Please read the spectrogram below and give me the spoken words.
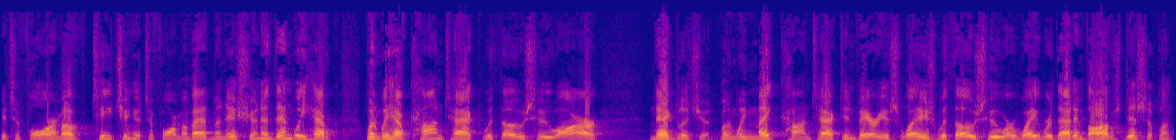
It's a form of teaching, it's a form of admonition. And then we have, when we have contact with those who are negligent, when we make contact in various ways with those who are wayward, that involves discipline.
